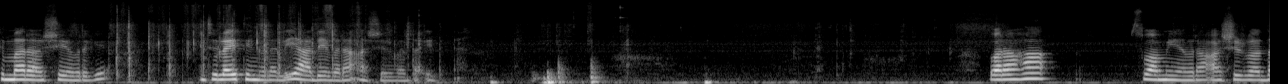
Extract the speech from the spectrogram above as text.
ಸಿಂಹರಾಶಿಯವರಿಗೆ ಜುಲೈ ತಿಂಗಳಲ್ಲಿ ಯಾವ ದೇವರ ಆಶೀರ್ವಾದ ಇದೆ? ವರಾಹ ಸ್ವಾಮಿಯವರ ಆಶೀರ್ವಾದ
